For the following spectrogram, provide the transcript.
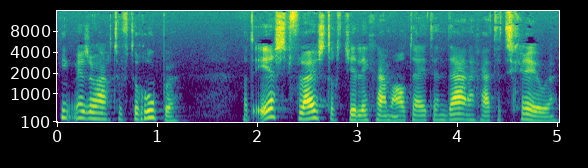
niet meer zo hard hoeft te roepen. Want eerst fluistert je lichaam altijd en daarna gaat het schreeuwen.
